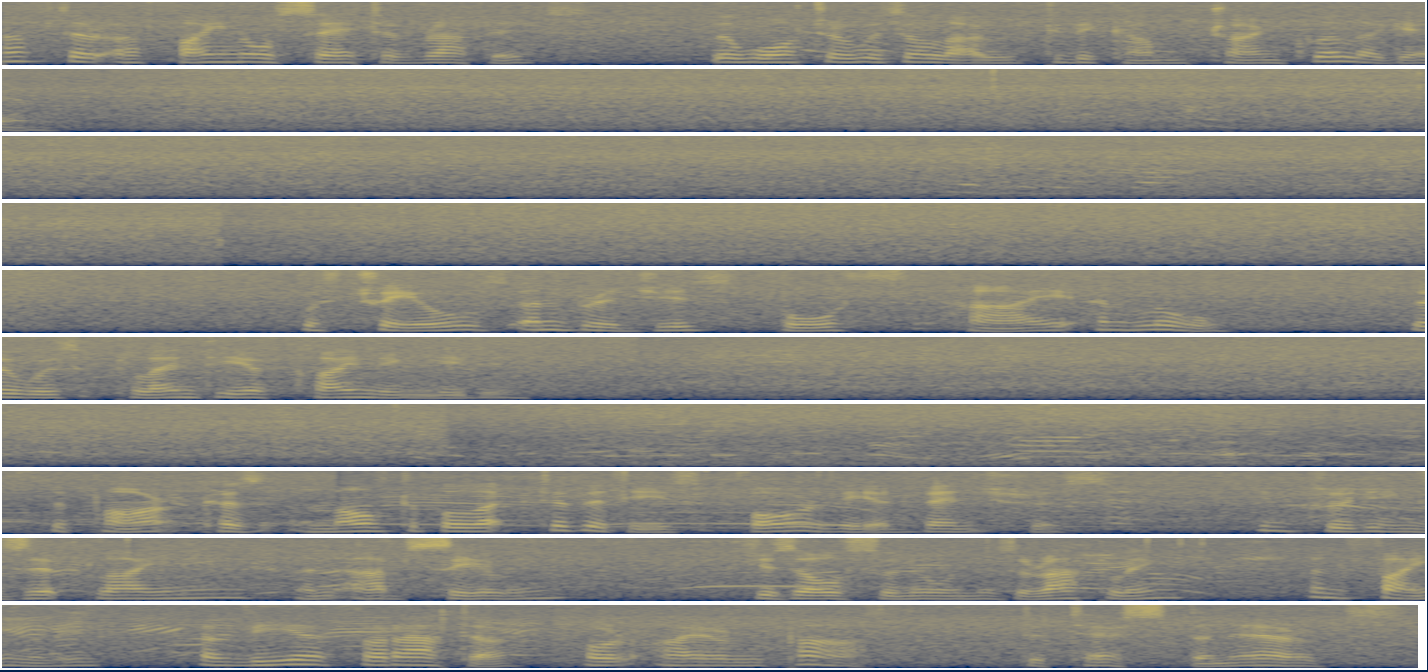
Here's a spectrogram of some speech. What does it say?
After a final set of rapids, the water was allowed to become tranquil again. With trails and bridges both high and low, there was plenty of climbing needed. The park has multiple activities for the adventurous, including zip lining and abseiling, which is also known as rappelling, and finally a via ferrata or iron path to test the nerves.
